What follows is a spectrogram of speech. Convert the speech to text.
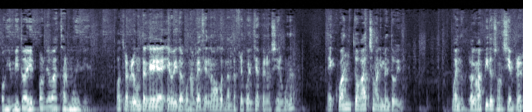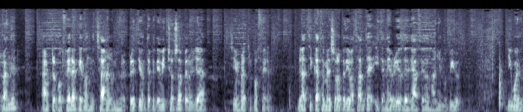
os invito a ir porque va a estar muy bien. Otra pregunta que he oído algunas veces, no con tanta frecuencia, pero sí alguna, es cuánto gasto en alimento vivo. Bueno, lo que más pido son siempre runner, artroposfera, que es donde están los mejores precios. Antes pedía bichosa, pero ya siempre artroposfera. Blásticas también solo pedí bastante y tenebrios desde hace dos años no pido. Y bueno,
